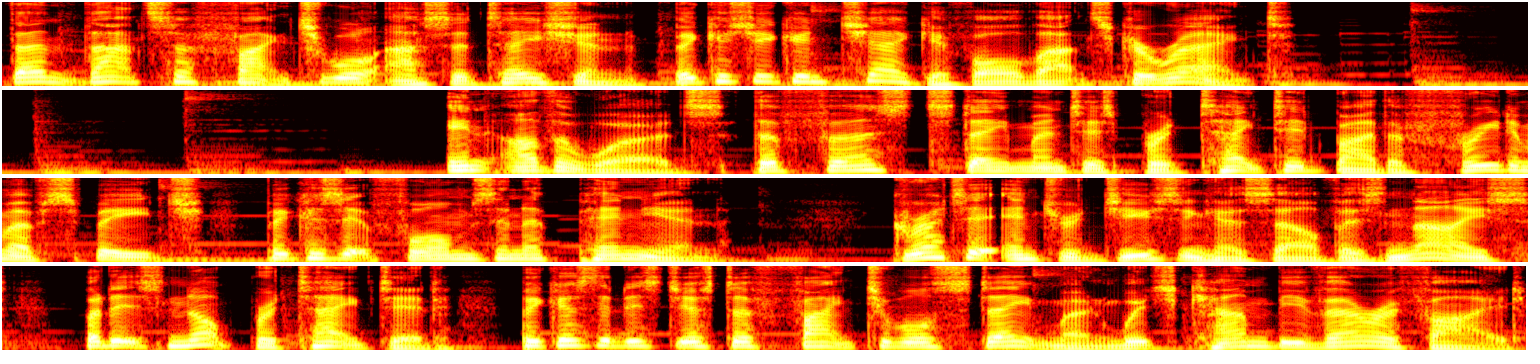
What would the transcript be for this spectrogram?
then that's a factual assertion because you can check if all that's correct. In other words, the first statement is protected by the freedom of speech because it forms an opinion, Greta introducing herself is nice, but it's not protected because it is just a factual statement which can be verified.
